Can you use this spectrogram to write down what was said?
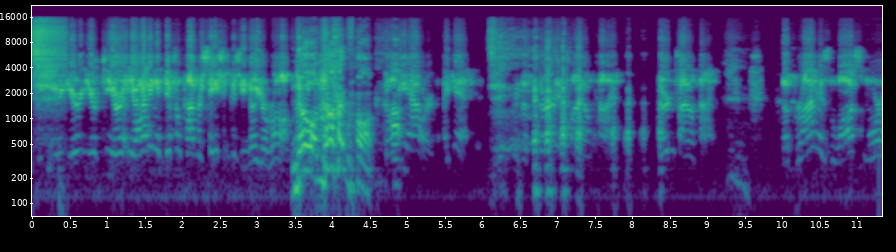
you- you're, you're you're you're having a different conversation because you know you're wrong. No, I'm Howard. not wrong. Don't be Howard again. For the third and final time. Third and final time. LeBron has lost more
